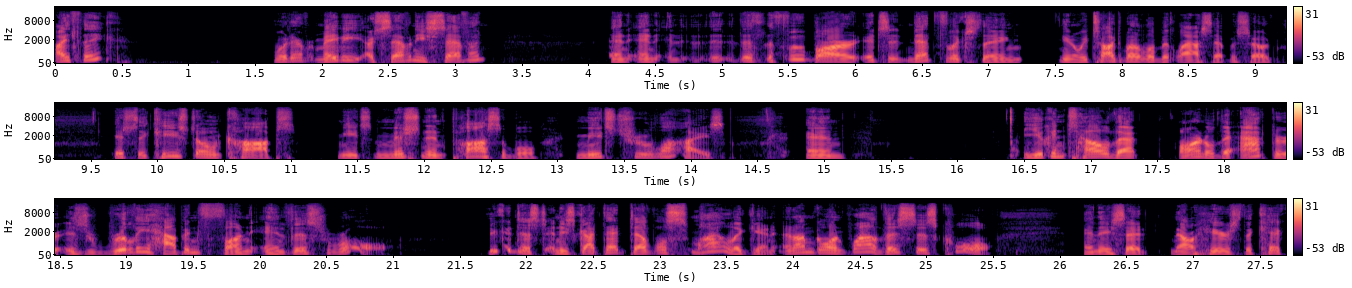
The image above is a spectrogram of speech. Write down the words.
I think? Whatever. Maybe a 77? And, and the, the FUBAR, it's a Netflix thing. You know, we talked about it a little bit last episode. It's the Keystone Cops meets Mission Impossible meets True Lies. And you can tell that Arnold, the actor, is really having fun in this role. You can just, and he's got that devil smile again. And I'm going, wow, this is cool. And they said, now here's the kick,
